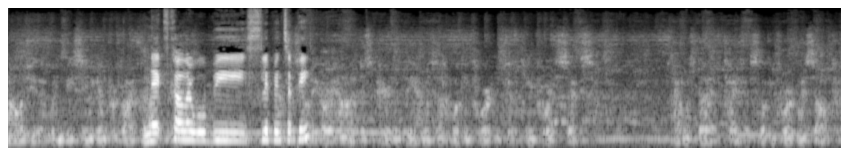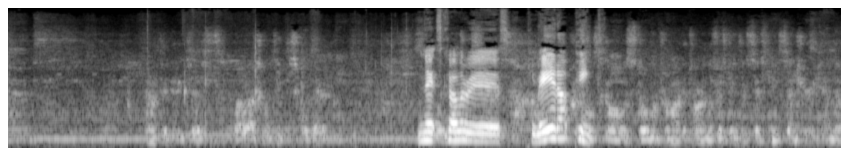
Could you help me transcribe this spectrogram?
Technology that wouldn't be seen again for 5,000 Next color will be Slip into Pink. The Orellana disappeared into the Amazon looking for it in 1546. I almost died of typhus looking for it myself. I don't think it exists. Why would I actually take the school there? Next color is Play It Up Pink. The skull was stolen from Akator in the 15th or 16th century, and that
